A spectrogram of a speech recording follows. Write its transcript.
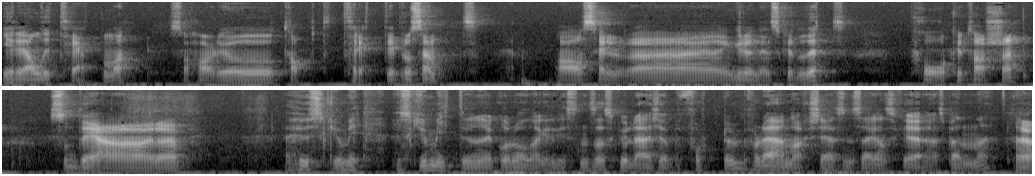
I realiteten da så har du jo tapt 30% av selve grunninnskuddet ditt på kutasje. Så det er eh, Jeg husker jo, jeg husker jo midt under koronakrisen så skulle jeg kjøpe Fortum, for det er en aksje jeg syns er ganske spennende. Ja.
